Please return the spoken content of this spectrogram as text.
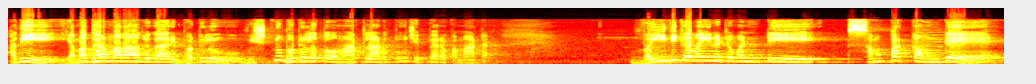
అది యమధర్మరాజు గారి భటులు విష్ణు భటులతో మాట్లాడుతూ చెప్పారు ఒక మాట. వైదికమైనటువంటి సంపర్కం ఉంటే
